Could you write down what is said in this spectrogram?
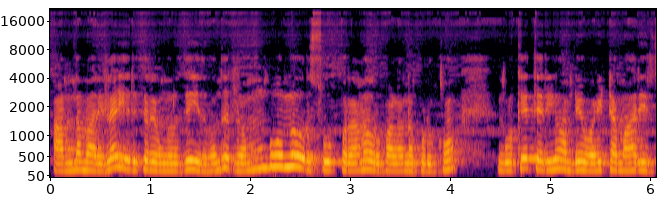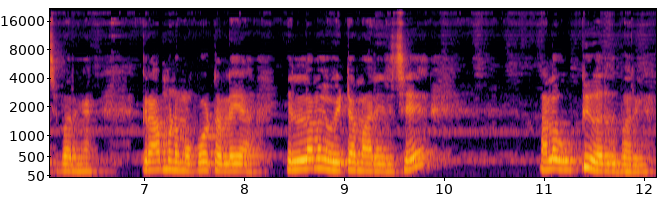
அந்த மாதிரிலாம் இருக்கிறவங்களுக்கு இது வந்து ரொம்பவுமே ஒரு சூப்பரான ஒரு பலனை கொடுக்கும். உங்களுக்கே தெரியும் அப்படியே ஒயிட்டாக மாறிடுச்சு பாருங்கள் கிராம்பு நம்ம போட்டோம் இல்லையா? எல்லாமே ஒயிட்டாக மாறிடுச்சு. நல்லா உப்பி வருது பாருங்கள்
